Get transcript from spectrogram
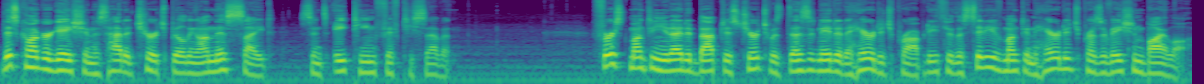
This congregation has had a church building on this site since 1857. First Moncton United Baptist Church was designated a heritage property through the City of Moncton Heritage Preservation Bylaw.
